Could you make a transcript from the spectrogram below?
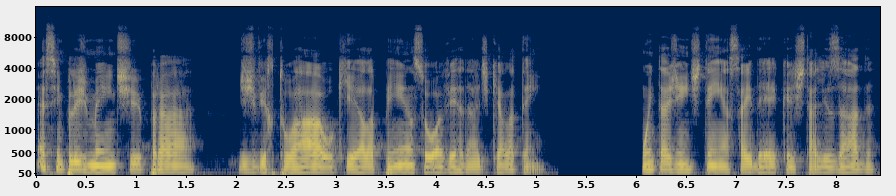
é simplesmente para desvirtuar o que ela pensa ou a verdade que ela tem. Muita gente tem essa ideia cristalizada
